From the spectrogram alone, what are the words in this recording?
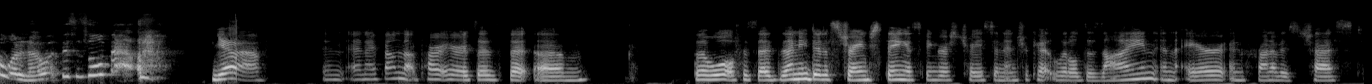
I want to know what this is all about. Yeah, and and I found that part here. It says that um, the wolf said, Then he did a strange thing. His fingers traced an intricate little design in the air in front of his chest.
